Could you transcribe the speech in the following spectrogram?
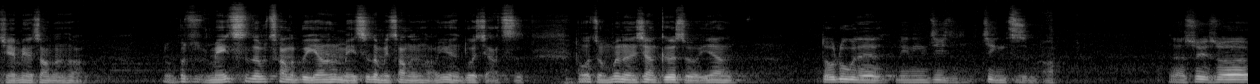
抱歉，没有唱得很好。我不是每一次都唱的不一样，每一次都没唱得很好，因为很多瑕疵。我总不能像歌手一样，都录的淋漓尽尽致嘛啊，那所以说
